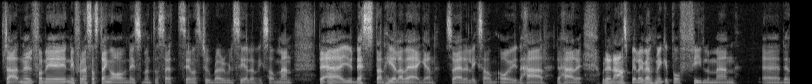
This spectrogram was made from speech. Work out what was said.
så här, nu får ni, ni får nästan stänga av ni som inte har sett senaste Tomb Raider vill se den. Liksom. Men det är ju nästan hela vägen så är det liksom oj det här. Det här är. Och den anspelar ju väldigt mycket på filmen. Eh, den,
